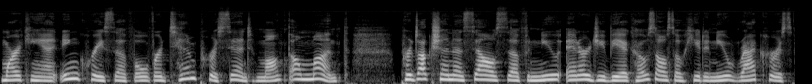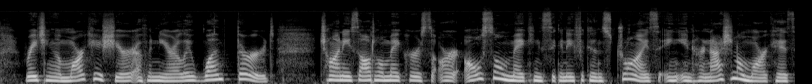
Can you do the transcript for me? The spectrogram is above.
marking an increase of over 10% month on month. Production and sales of new energy vehicles also hit new records, reaching a market share of nearly one third. Chinese automakers are also making significant strides in international markets,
